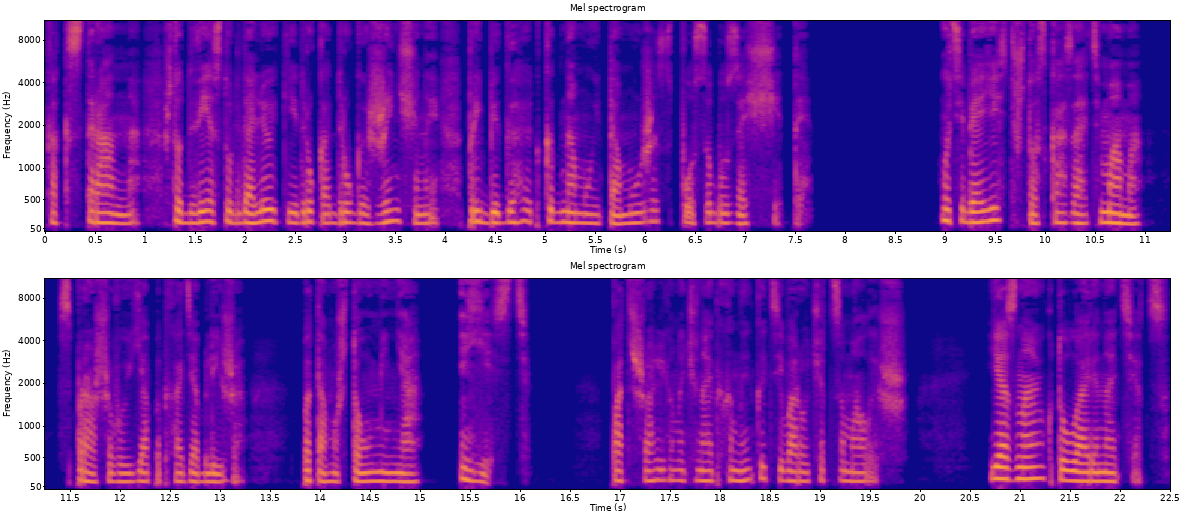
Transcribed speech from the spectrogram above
Как странно, что две столь далекие друг от друга женщины прибегают к одному и тому же способу защиты. «У тебя есть что сказать, мама?» — спрашиваю я, подходя ближе. «Потому что у меня есть». Под шалью начинает хныкать и ворочаться малыш. Я знаю, кто Ларин отец.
